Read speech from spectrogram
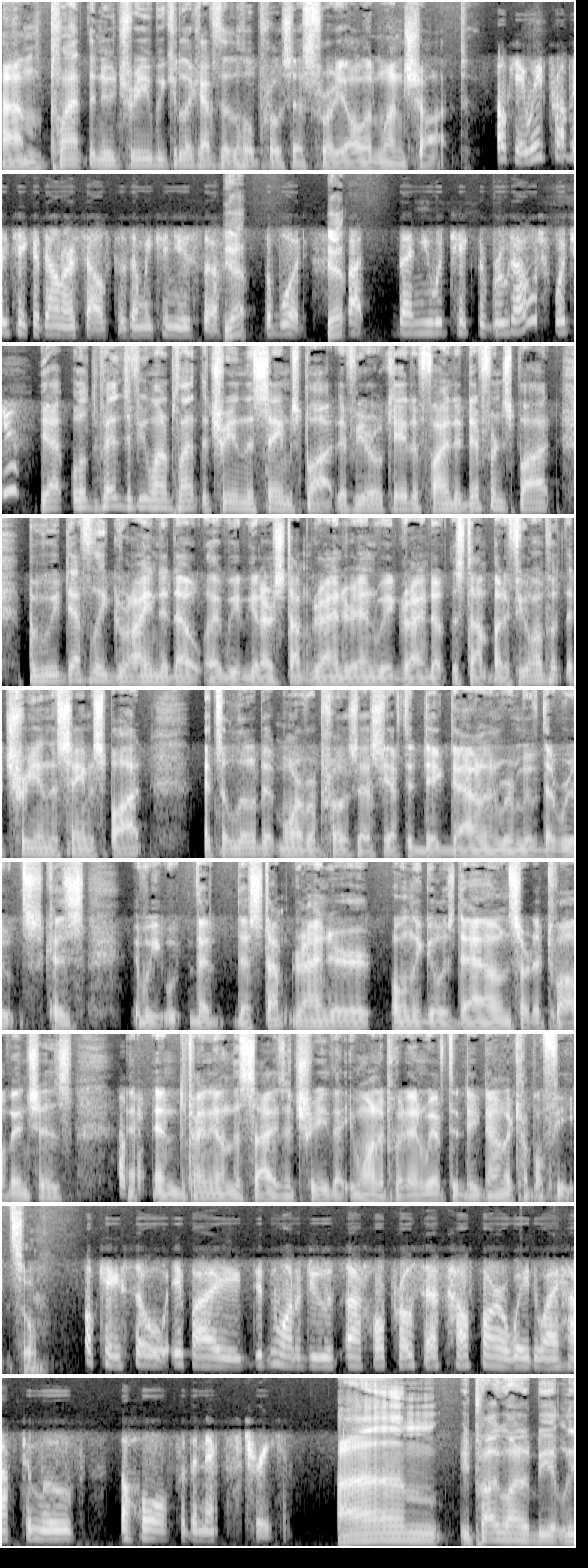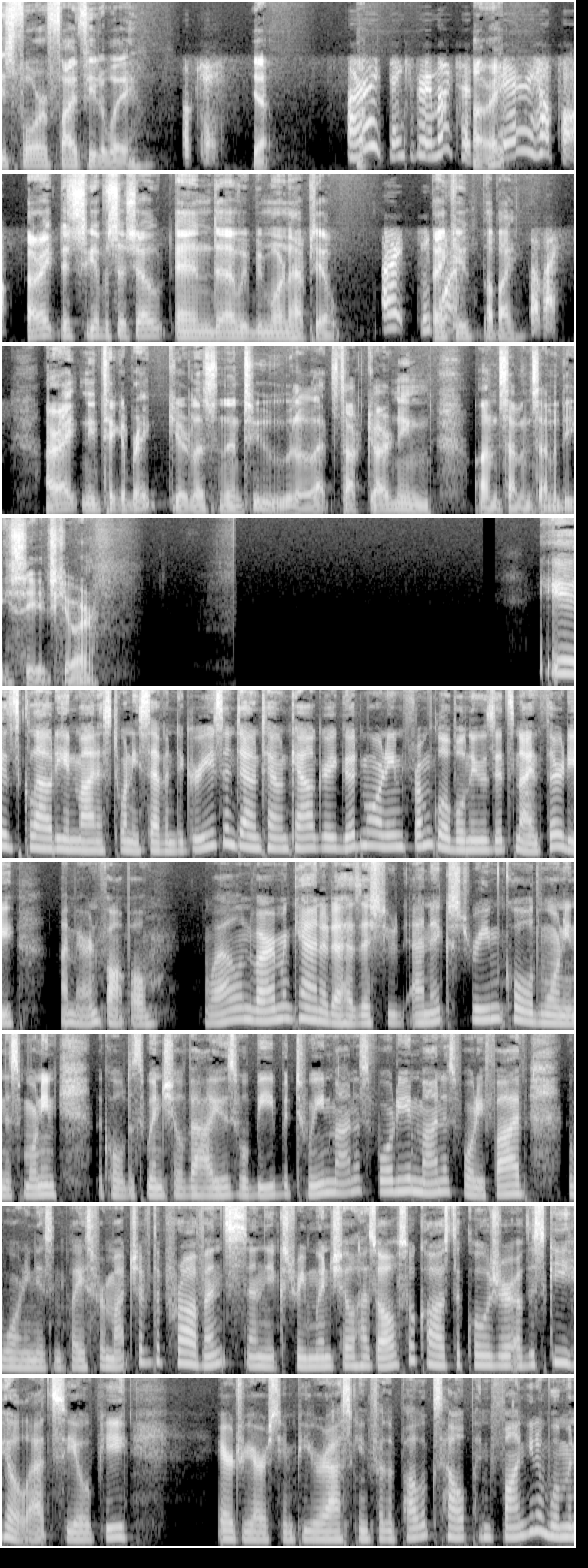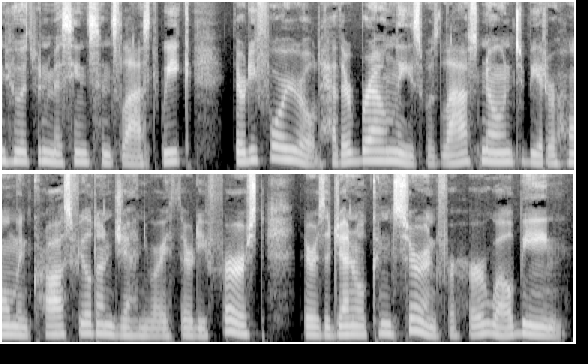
um, plant the new tree. We could look after the whole process for you all in one shot. Okay, we'd probably take it down ourselves because then we can use the Yep. the wood. Yep. But then you would take the root out, would you? Yeah, well, it depends if you want to plant the tree in the same spot. If you're okay to find a different spot, but we definitely grind it out. Like we'd get our stump grinder in, we'd grind out the stump. But if you want to put the tree in the same spot, it's a little bit more of a process. You have to dig down and remove the roots because we the the stump grinder only goes down sort of 12 inches, Okay. and depending on the size of tree that you want to put in, we have to dig down a couple feet. So. Okay, so if I didn't want to do that whole process, how far away do I have to move the hole for the next tree? Um, you probably want to be at least four or five feet away. Okay. Yeah. All right. Thank you very much. That's All right. very helpful. All right, just give us a shout, and uh, we'd be more than happy to help. All right. Keep Thank warm. you. Bye bye. Bye bye. All right, need to take a break. You're listening to Let's Talk Gardening on 770 CHQR. It's cloudy and minus 27 degrees in downtown Calgary. Good morning from Global News. It's 9:30. I'm Erin Foppel. Well, Environment Canada has issued an extreme cold warning this morning. The coldest wind chill values will be between minus 40 and minus 45. The warning is in place for much of the province, and the extreme wind chill has also caused the closure of the ski hill at COP. Airdrie RCMP are asking for the public's help in finding a woman who has been missing since last week. 34 year old Heather Brownlees was last known to be at her home in Crossfield on January 31st. There is a general concern for her well being.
